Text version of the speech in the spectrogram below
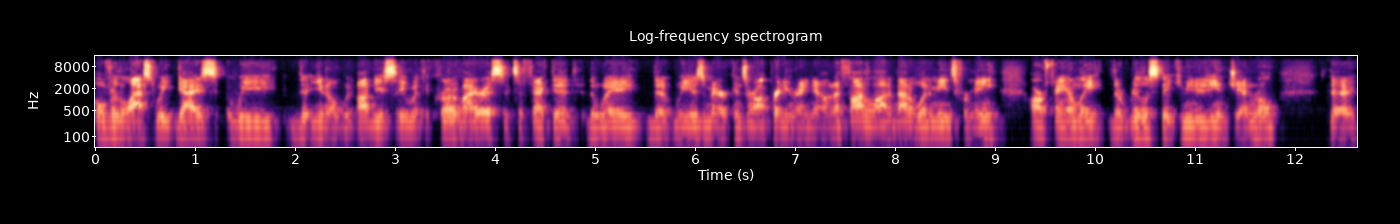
over the last week, guys, we, you know, obviously with the coronavirus, it's affected the way that we as Americans are operating right now. And I thought a lot about it, what it means for me, our family, the real estate community in general, the,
